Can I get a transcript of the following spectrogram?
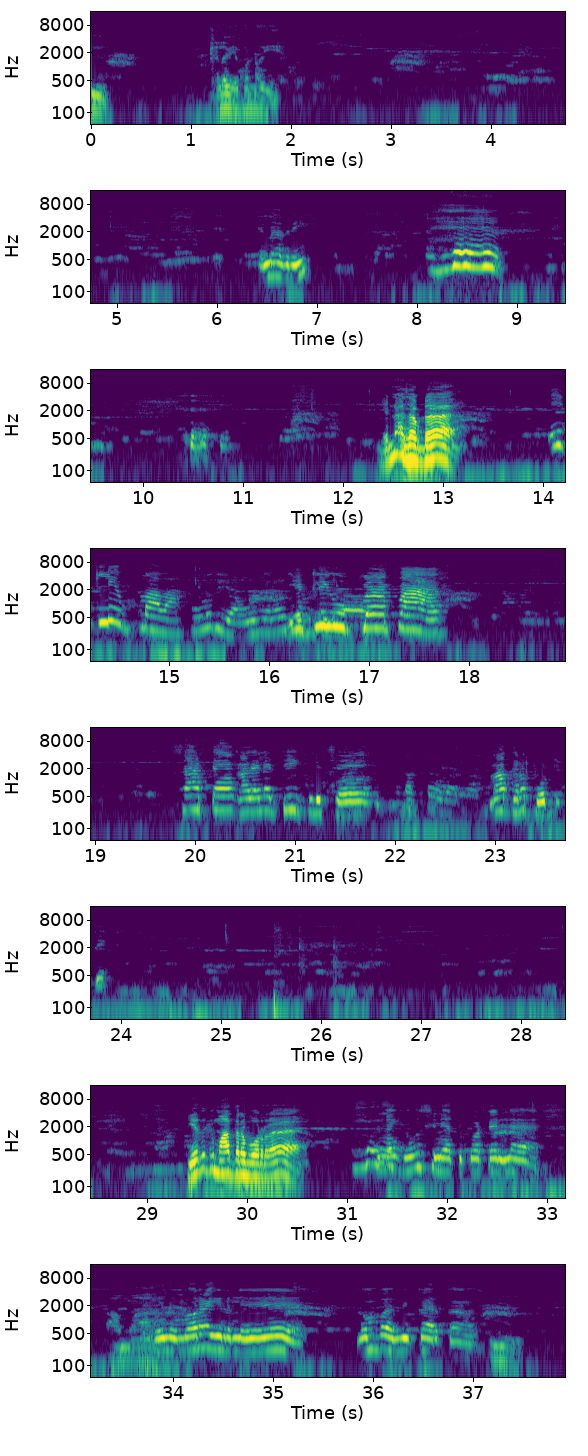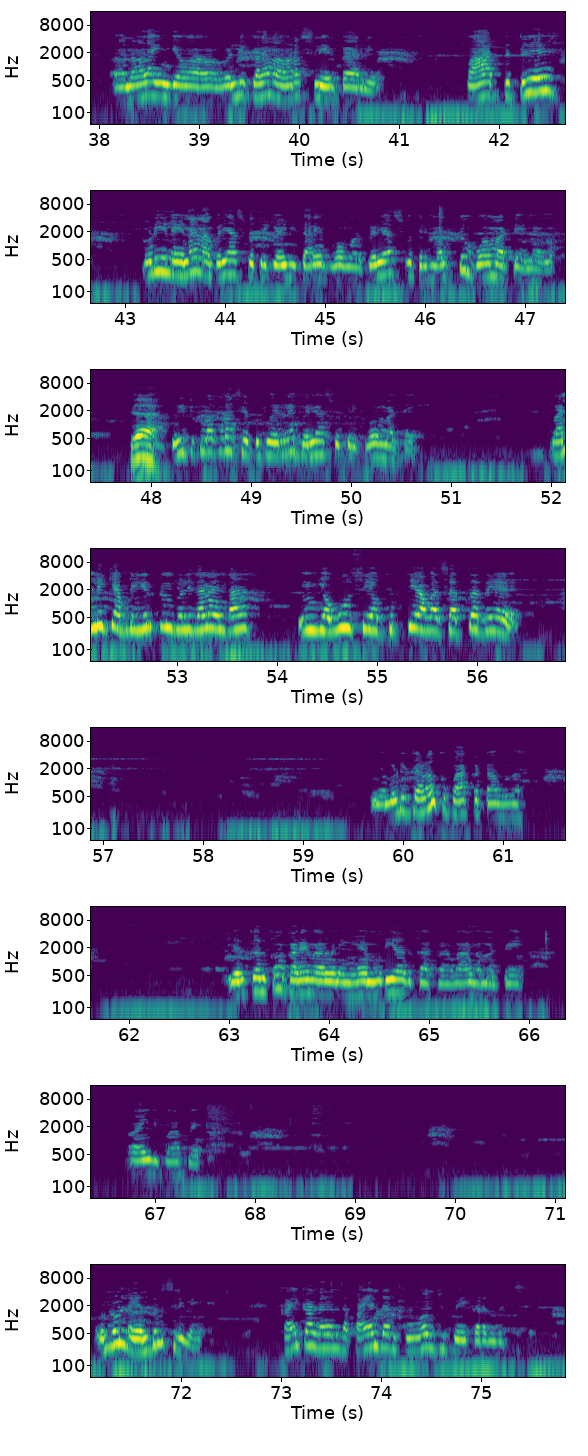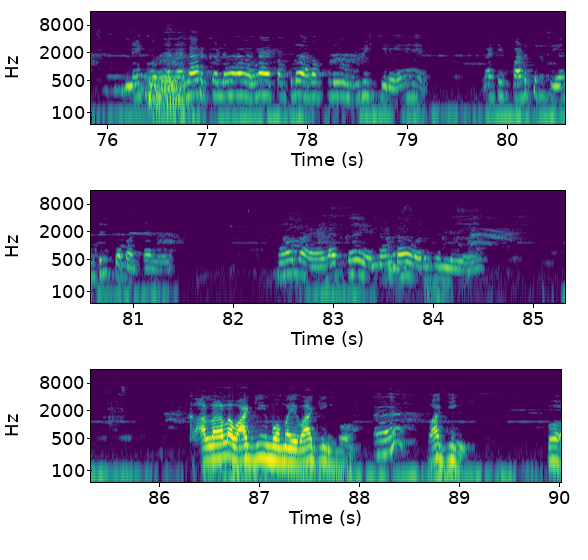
ம். கிளவியை கொண்டு போய் என்னதுரி என்ன சாப்பிட்ட? இட்லி உப்புமாவா? இட்லி உப்புமாப்பா சாப்பிட்டேன் காலையில் டீ குடித்தேன் மாத்திரை போட்டுட்டேன். எதுக்கு மாத்திரை போடுற? இன்னைக்கு ஊசி நேற்று போட்டேன்ல. ஆமாம் இந்த முறையீரல் ரொம்ப வீக்காக இருக்கான். அதனால் இங்கே வெள்ளிக்கிழமை வர சொல்லியிருக்காரு பார்த்துட்டு முடியலைன்னா நான் பெரியாஸ்பத்திரிக்கு எழுதி தரேன் போவேன் பெரியாஸ்பத்திரி மட்டும் போக மாட்டேன் நான். வீட்டுக்குள்ளே கூட சேர்த்து போயிடுறேன் பெரியாஸ்பத்திரிக்கு போக மாட்டேன். வள்ளிக்கு அப்படி இருக்குன்னு சொல்லி தானே இந்த இங்கே ஊசியை குத்தி அவள் செத்தது. முடிஞ்ச அளவுக்கு பார்க்கட்டும் அவங்க. இருக்கிறதுக்கும் கடை வாங்கினீங்க முடியாது வாங்க மாட்டேன். வாங்கி பார்ப்பேன். ஒன்றும் இல்லை எந்திரிச்சிருவேன். கை காலில் இந்த பயந்ததுக்கு ஓஞ்சி போய் கிடந்துச்சு. இன்னைக்கு கொஞ்சம் நல்லா இருக்குன்னு தான் வெங்காயத்தை கூட அதை கூட உரிக்கிறேன். இல்லாட்டி படுத்துக்கிட்டு எந்திரிக்க மாட்டேனே போமா எனக்கு என்னண்டா வருது இல்லையே காலால வாக்கிங் போம்மா வாக்கிங் போ. வாக்கிங் போ.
